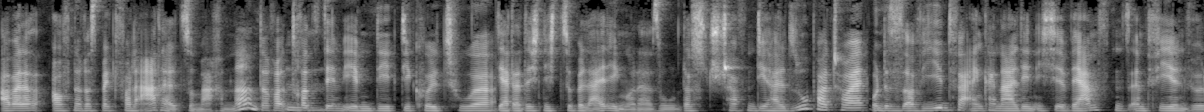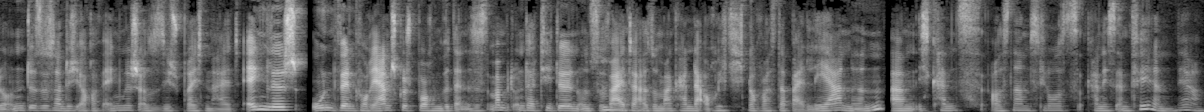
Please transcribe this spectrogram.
aber das auf eine respektvolle Art halt zu machen, ne? Und mhm. trotzdem eben die, die Kultur, ja, dadurch nicht zu beleidigen oder so. Das schaffen die halt super toll und es ist auf jeden Fall ein Kanal, den ich wärmstens empfehlen würde. Und es ist natürlich auch auf Englisch, also sie sprechen halt Englisch und wenn Koreanisch gesprochen wird, dann ist es immer mit Untertiteln und so mhm. weiter. Also man kann da auch richtig noch was dabei lernen. Ähm, ich kann es ausnahmslos, kann ich es empfehlen. Ja,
